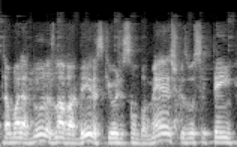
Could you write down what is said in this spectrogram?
trabalhadoras, lavadeiras, que hoje são domésticas, você tem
